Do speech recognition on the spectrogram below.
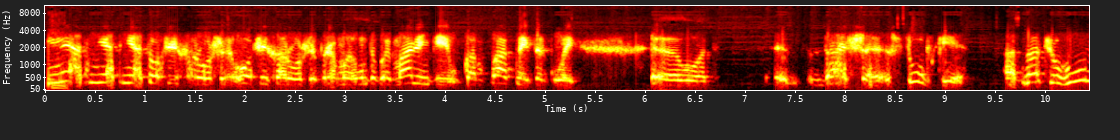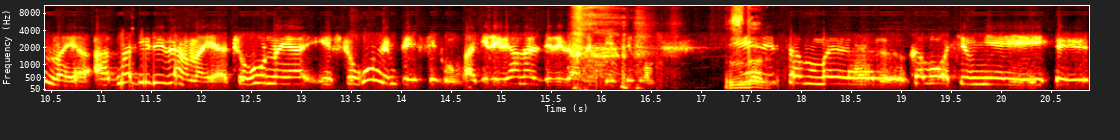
Нет, нет, нет, очень хороший, очень хороший. Прямо он такой маленький, компактный такой. Э, вот. Э, Дальше, ступки. Одна чугунная, одна деревянная. Чугунная и с чугунным пестиком, а деревянная с деревянным пестиком. Здорово. Там э, колоть в ней э,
